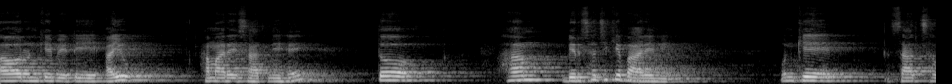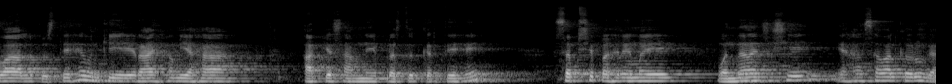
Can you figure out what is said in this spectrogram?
और उनके बेटे अयुब हमारे साथ में है। तो हम बिरसा जी के बारे में उनके साथ सवाल पूछते हैं, उनके राय हम यहाँ आपके सामने प्रस्तुत करते हैं। सबसे पहले मैं वंदना जी से यह सवाल करूँगा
